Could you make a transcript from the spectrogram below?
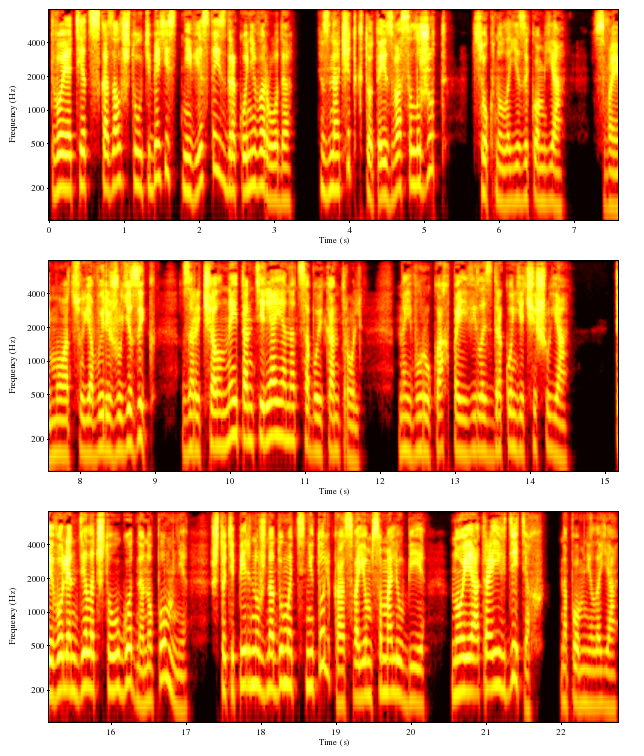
«Твой отец сказал, что у тебя есть невеста из драконьего рода. Значит, кто-то из вас лжет?» — цокнула языком я. «Своему отцу я вырежу язык!» — зарычал Нейтан, теряя над собой контроль. На его руках появилась драконья чешуя. «Ты волен делать что угодно, но помни, что теперь нужно думать не только о своем самолюбии, но и о троих детях», — напомнила я.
